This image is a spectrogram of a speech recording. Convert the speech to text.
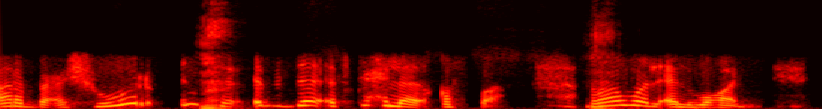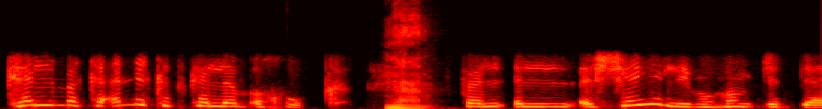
أربع شهور أنت نعم. ابدأ افتح له قصة. راوى الألوان. كلمة كأنك تكلم أخوك. نعم. فالشيء اللي مهم جدا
